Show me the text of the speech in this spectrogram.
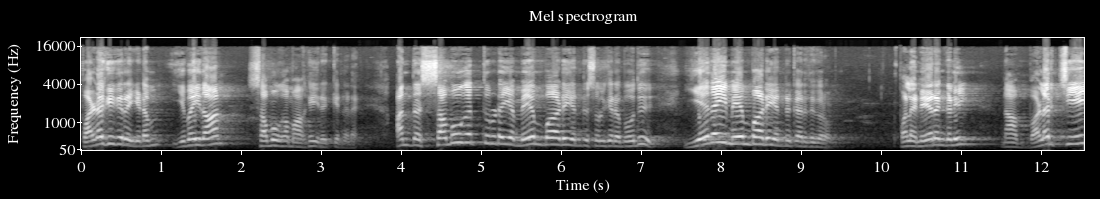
பழகுகிற இடம் இவைதான் சமூகமாக இருக்கின்றன. அந்த சமூகத்தினுடைய மேம்பாடு என்று சொல்கிற போது எதை மேம்பாடு என்று கருதுகிறோம்? பல நேரங்களில் நாம் வளர்ச்சியை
